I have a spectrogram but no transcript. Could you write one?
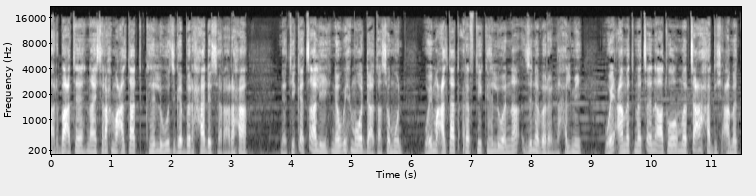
ኣርባዕተ ናይ ስራሕ መዓልታት ክህልው ዝገብር ሓደ ሰራርሓ ነቲ ቀጻሊ ነዊሕ መወዳእታ ሰሙን ወይ መዓልታት ዕረፍቲ ክህልወና ዝነበረና ሕልሚ ወይ ዓመት መጸ ንኣትዎ መብጽዓ ሓድሽ ዓመት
